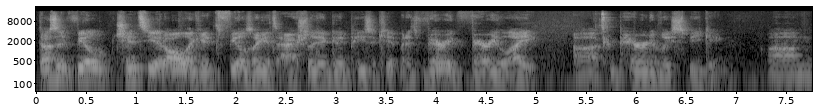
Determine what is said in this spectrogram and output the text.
Doesn't feel chintzy at all, like it feels like it's actually a good piece of kit, but it's very, very light, uh, comparatively speaking. Um,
